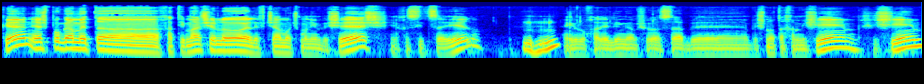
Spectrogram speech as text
כן, יש פה גם את החתימה שלו, 1986, יחסית צעיר. מהמם. היו לו חלילים גם שהוא עשה בשנות ה-50, 60.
